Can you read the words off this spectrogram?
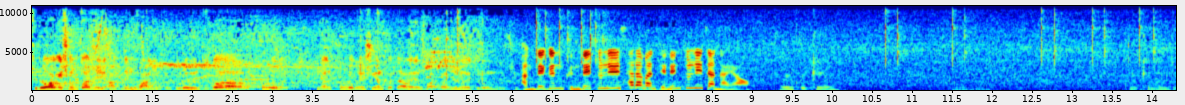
들어가기 전까지 안 되는 거 아닐까? 그러면 누가 콜로 그냥 콜로 그냥 신경 끄다가 그냥 마, 마지막에 들어오면 되지. 방백은 근데 뚫릴 사람한테는 뚫리잖아요. 하긴 그렇긴 해. 음, 그렇긴 한데.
